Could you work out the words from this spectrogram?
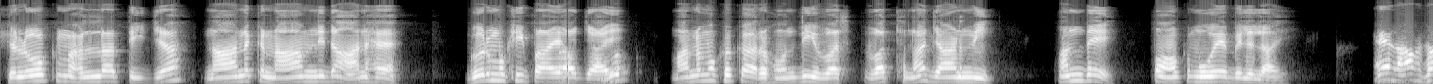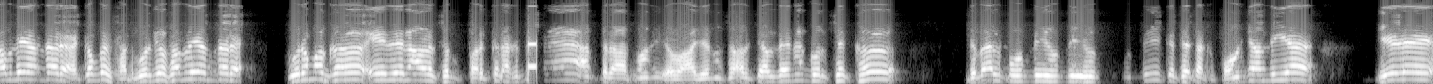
ਸ਼ਲੋਕ ਮਹੱਲਾ ਤੀਜਾ, ਨਾਨਕ ਨਾਮ ਨਿਧਾਨ ਹੈ। ਗੁਰਮੁਖੀ ਪਾਇਆ ਜਾਏ, ਮਨਮੁਖ ਘਰ ਹੁੰਦੀ ਵਥ ਨਾ ਜਾਣਨੀ। ਅੰਦੇ ਭੌਂਕ ਮੂਏ ਬਿਲ ਲਾਏ। ਇਹ ਨਾਮ ਸਭ ਦੇ ਅੰਦਰ ਹੈ, ਕਿਉਂਕਿ ਸਤਿਗੁਰ ਜੋ ਸਭ ਦੇ ਅੰਦਰ ਹੈ। ਗੁਰਮੁਖ ਇਹਦੇ ਨਾਲ ਸੰਪਰਕ ਰੱਖਦੇ ਨੇ ਅੰਤਰਾਤਮਾ ਦੀ ਆਵਾਜ਼ ਅਨੁਸਾਰ ਚੱਲਦੇ ਨੇ ਗੁਰਸਿੱਖ। ਡਿਵੈਲਪ ਹੁੰਦੀ ਹੁੰਦੀ ਹੁੰਦੀ, ਕਿੱਥੇ ਤੱਕ ਪਹੁੰਚ ਜਾਂਦੀ ਹੈ। ਜਿਹੜੇ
